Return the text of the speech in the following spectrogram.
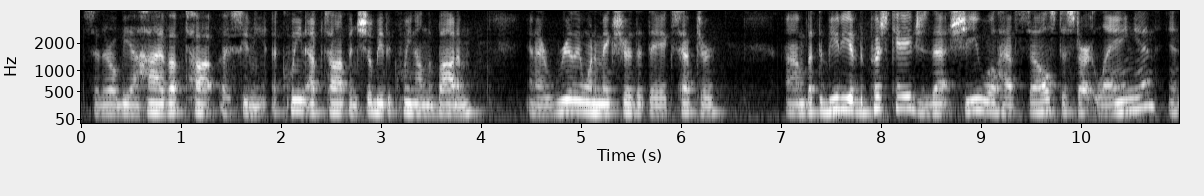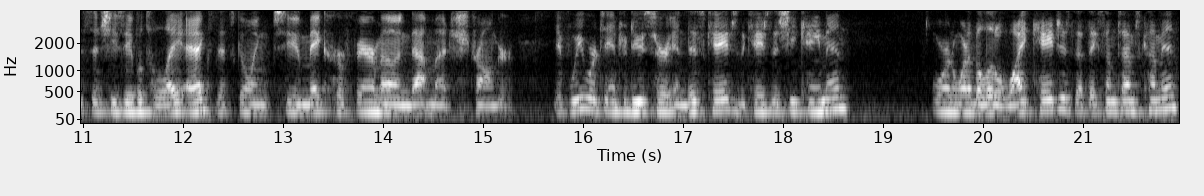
So there will be a hive up top, excuse me, a queen up top and she'll be the queen on the bottom. And I really want to make sure that they accept her. Um, but the beauty of the push cage is that she will have cells to start laying in. And since she's able to lay eggs, that's going to make her pheromone that much stronger. If we were to introduce her in this cage, the cage that she came in, or in one of the little white cages that they sometimes come in,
